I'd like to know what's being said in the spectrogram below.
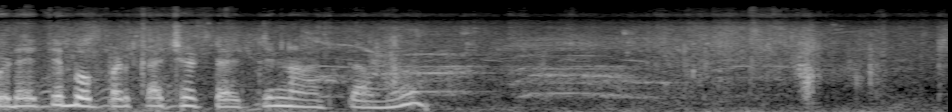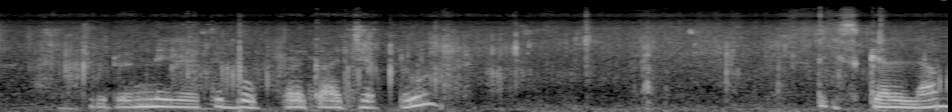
ఇప్పుడైతే బొప్పడికాయ చెట్టు అయితే నాటుతాము. చూడండి ఇదైతే బొప్పడికాయ చెట్టు. తీసుకెళ్దాం.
